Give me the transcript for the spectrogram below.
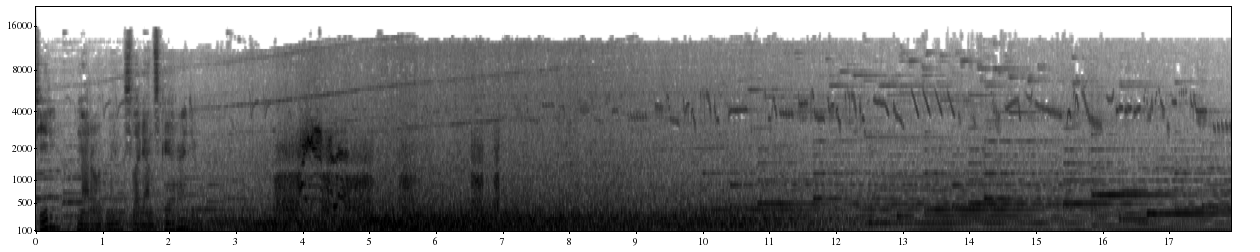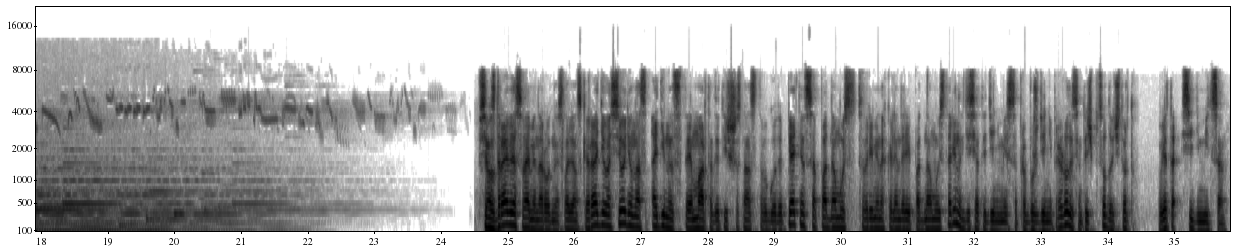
эфире Народное славянское радио. Поехали! Всем здравия, с вами Народное славянское радио. Сегодня у нас 11 марта 2016 года, пятница, по одному из современных календарей, по одному из старинных, десятый день месяца пробуждения природы, 7524 лета седмица.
